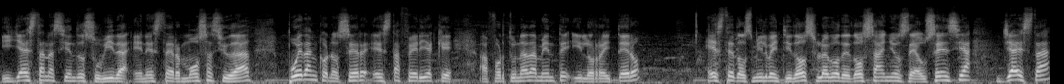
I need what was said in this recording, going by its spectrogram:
y ya están haciendo su vida en esta hermosa ciudad puedan conocer esta feria que afortunadamente, y lo reitero, este 2022, luego de dos años de ausencia, ya está,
